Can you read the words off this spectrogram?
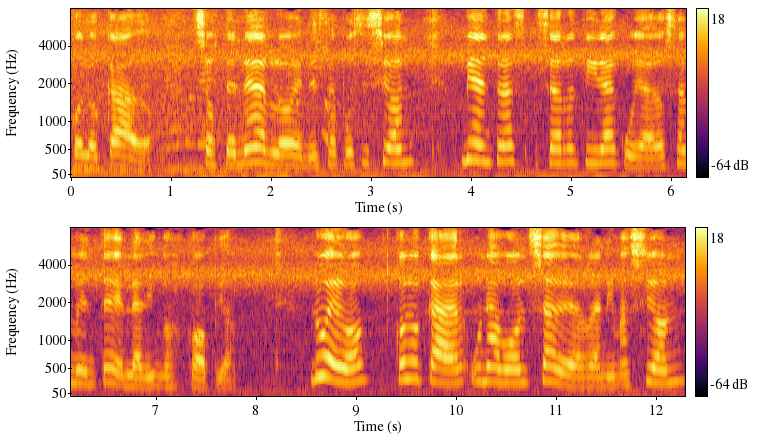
colocado, sostenerlo en esa posición mientras se retira cuidadosamente el laringoscopio. Luego, colocar una bolsa de reanimación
